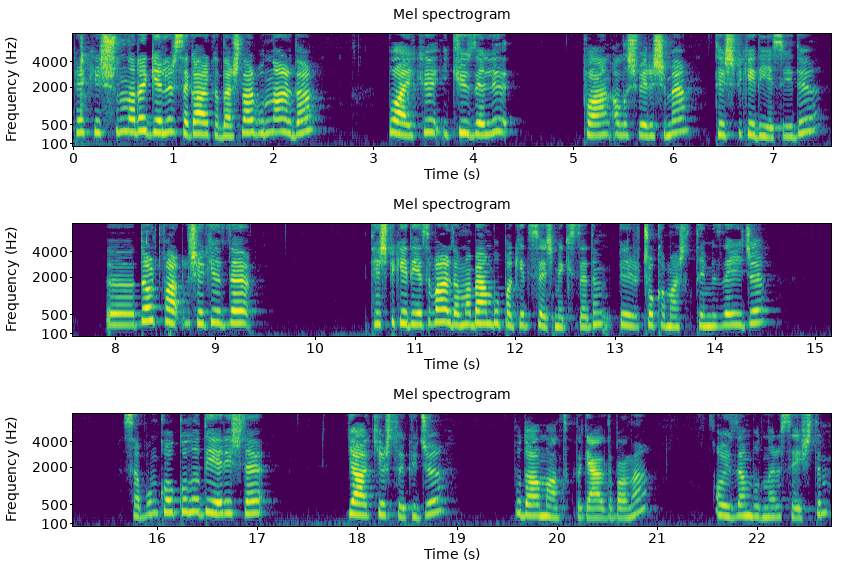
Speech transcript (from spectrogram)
Peki şunlara gelirsek arkadaşlar bunlar da bu ayki 250 puan alışverişime teşvik hediyesiydi. Ee, 4 farklı şekilde teşvik hediyesi vardı ama ben bu paketi seçmek istedim. Bir çok amaçlı temizleyici, sabun kokulu, diğeri işte yağ kir sökücü. Bu daha mantıklı geldi bana. O yüzden bunları seçtim.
